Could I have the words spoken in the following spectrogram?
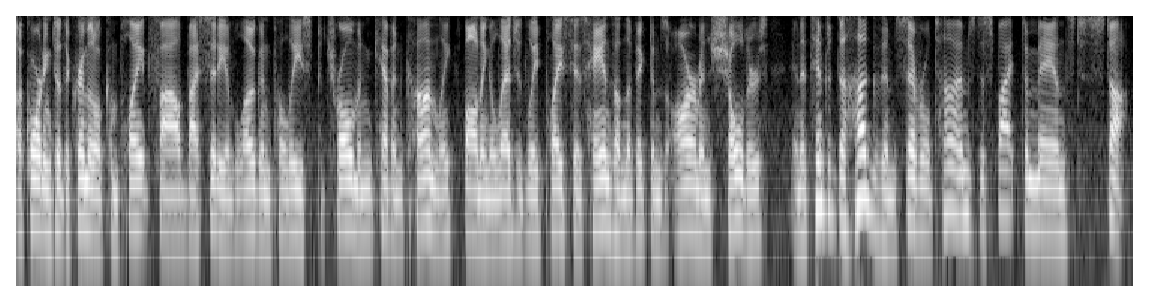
According to the criminal complaint filed by City of Logan Police Patrolman Kevin Conley, Spalding allegedly placed his hands on the victim's arm and shoulders and attempted to hug them several times despite demands to stop.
